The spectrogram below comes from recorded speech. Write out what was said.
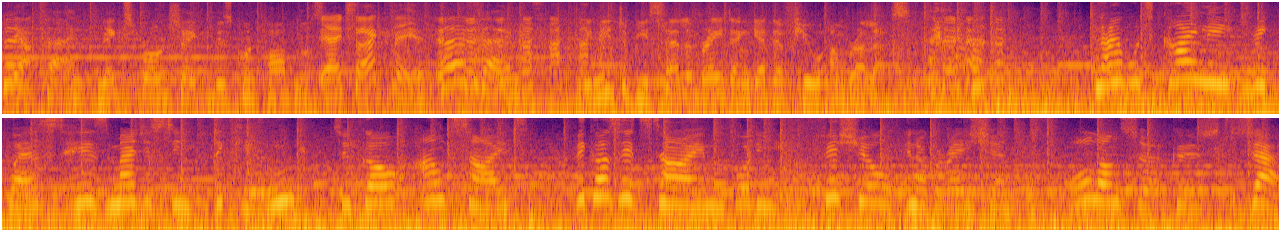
Yeah. Next project with good partners. Yeah, exactly. Perfect. We need to be celebrate and get a few umbrellas. And I would kindly request His Majesty the King to go outside because it's time for the official inauguration of Hollandse Kust Zuid.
